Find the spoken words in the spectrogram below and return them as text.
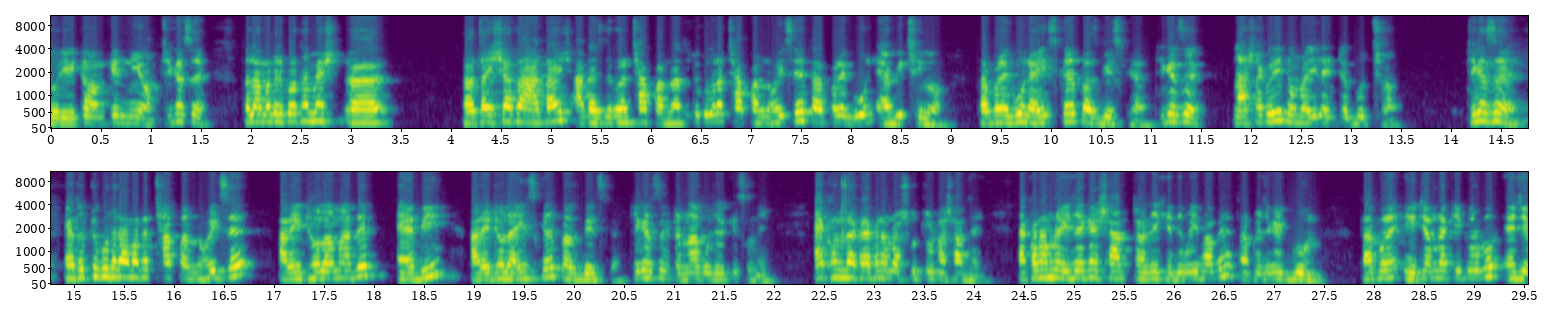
ধরি, এটা অঙ্কের নিয়ম, ঠিক আছে? তাহলে আমাদের প্রথমে চার সাত আঠাইশ আঠাইশ দিয়ে এতটুকু হয়েছে, তারপরে গুণ এবি ছিল, তারপরে গুণ A square plus B square, ঠিক আছে? আশা করি তোমরা এই লাইনটা বুঝছ, ঠিক আছে? এতটুকু দ্বারা আমাদের ছাপ্পান্ন হয়েছে, আর এটা হলো আমাদের এবি আর এটা হলো A square plus B square, ঠিক আছে? এটা না বোঝার কিছু নেই। এখন দেখো, এখন আমরা সূত্রটা সাজাই, এখন আমরা এই জায়গায় সাতটা লিখে দেবো এইভাবে, তারপরে এই জায়গায় গুণ তারপরে এইটা আমরা কি করব? এই যে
